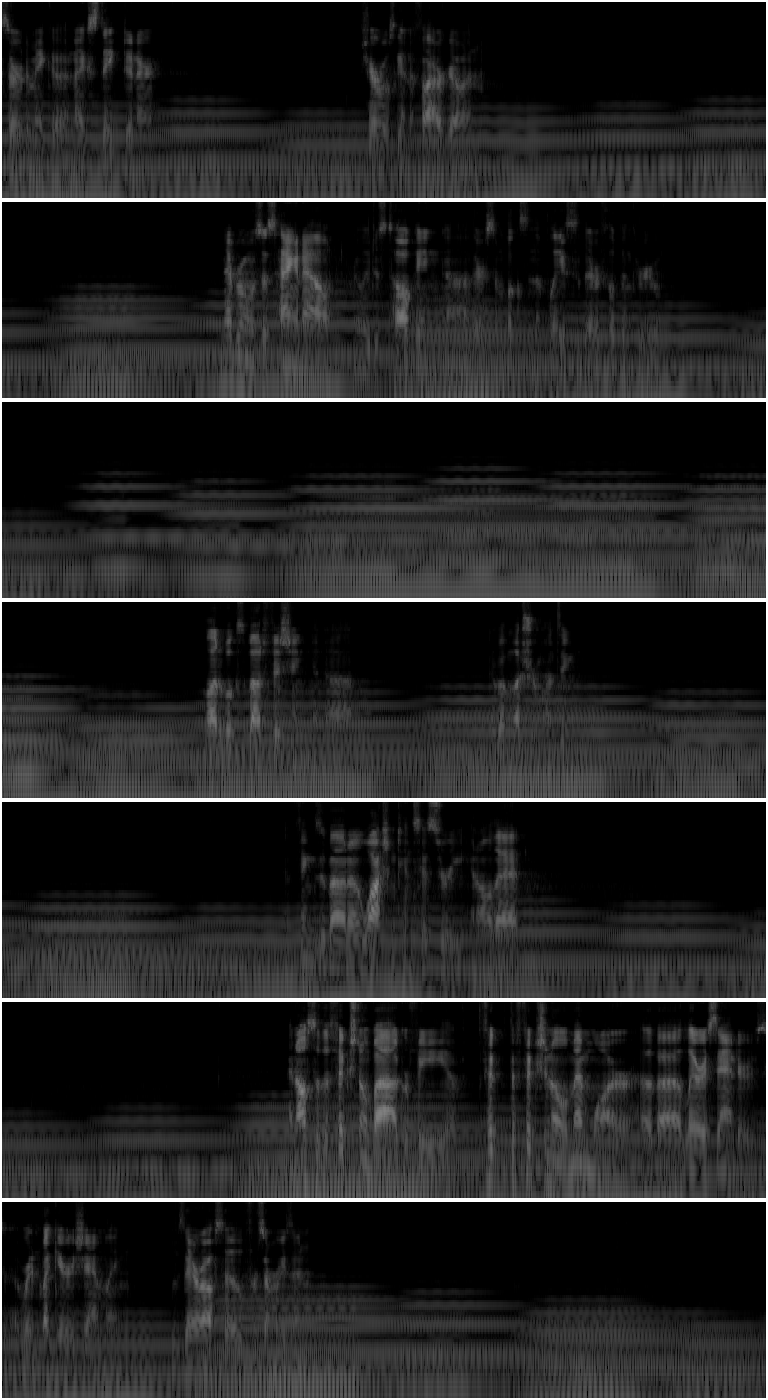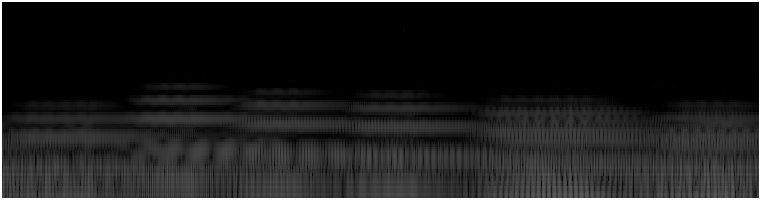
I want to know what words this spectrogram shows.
Started to make a nice steak dinner. Cheryl was getting a fire going. And everyone was just hanging out, really just talking. Uh, there were some books in the place that they were flipping through. A lot of books about fishing and, uh, about mushroom hunting. About uh, Washington's history and all that. And also the fictional biography of the fictional memoir of uh, Larry Sanders, uh, written by Garry Shandling, who's there also for some reason.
